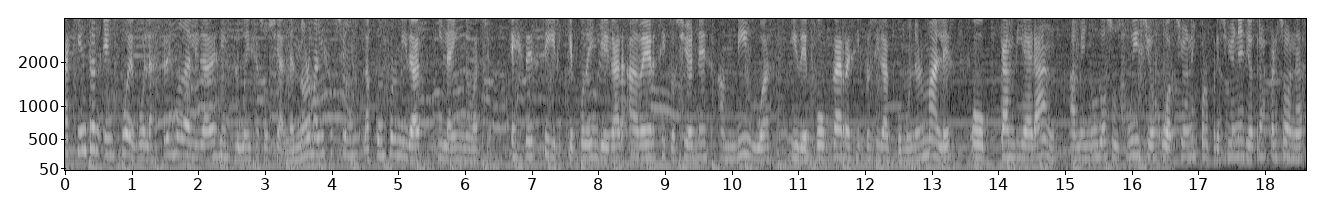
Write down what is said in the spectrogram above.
Aquí entran en juego las tres modalidades de influencia social, la normalización, la conformidad y la innovación. Es decir, que pueden llegar a haber situaciones ambiguas y de poca reciprocidad como normales o cambiarán a menudo sus juicios o acciones por presiones de otras personas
